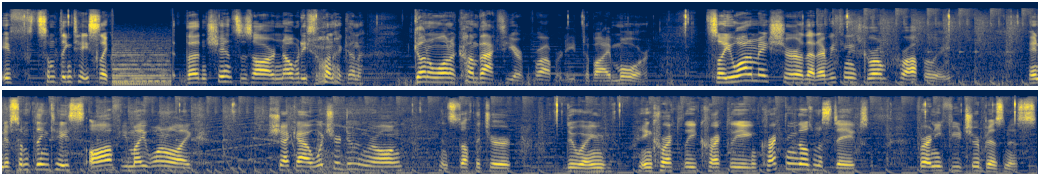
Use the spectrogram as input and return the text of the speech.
if something tastes like then chances are nobody's wanna, gonna gonna want to come back to your property to buy more. So you want to make sure that everything's grown properly. And if something tastes off, you might want to like check out what you're doing wrong and stuff that you're doing incorrectly, correctly, and correcting those mistakes for any future business.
